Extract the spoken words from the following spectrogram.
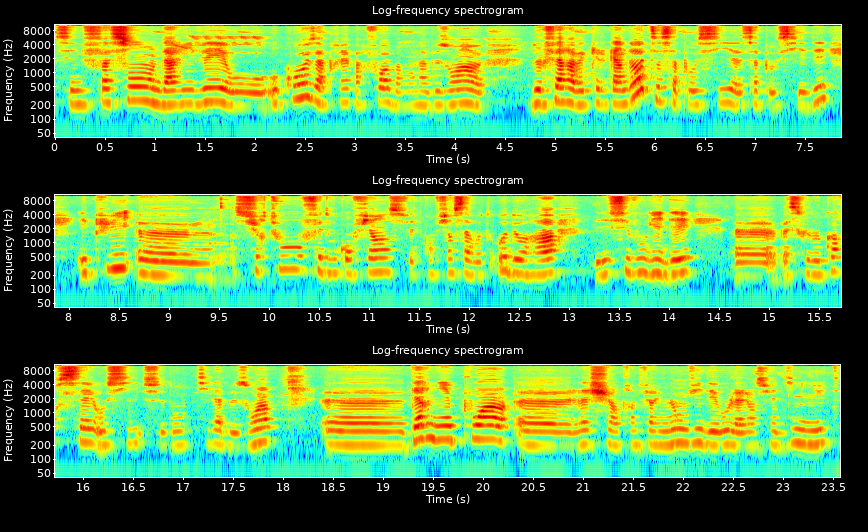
c'est une façon d'arriver aux, causes. Après, parfois, ben, on a besoin de le faire avec quelqu'un d'autre, ça peut aussi, ça peut aussi aider. Et puis euh, surtout, faites-vous confiance, faites confiance à votre odorat, laissez-vous guider. Euh, parce que le corps sait aussi ce dont il a besoin. Euh, dernier point, là je suis en train de faire une longue vidéo, là j'en suis à 10 minutes,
